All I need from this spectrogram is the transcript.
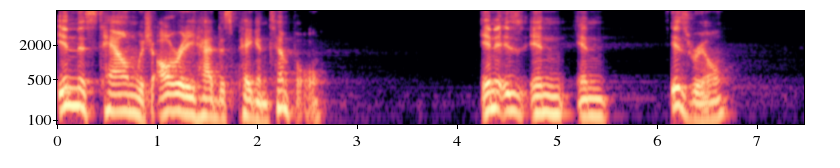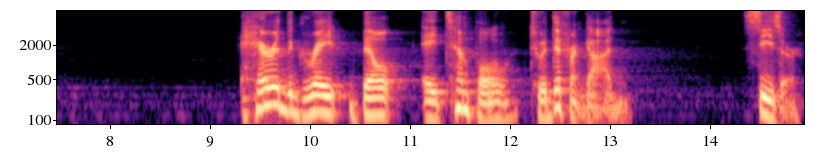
in this town, which already had this pagan temple, in, is, in, in Israel, Herod the Great built a temple to a different god, Caesar.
